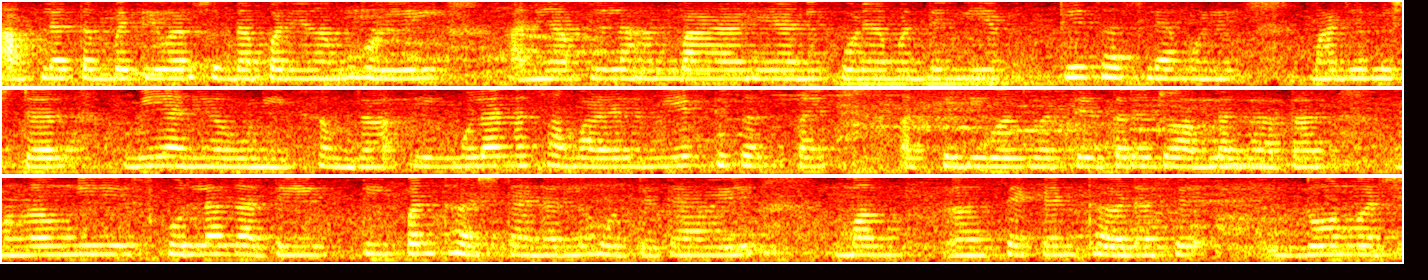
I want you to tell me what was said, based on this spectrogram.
आपल्या तब्येतीवर सुद्धा परिणाम होईल आणि आपलं लहान बाळ आहे आणि पुण्यामध्ये मी एकटीच असल्यामुळे माझे मिस्टर मी आणि अवनी समजा मुलांना सांभाळायला मी एकटीच असते असते दिवसभर. ते तर जॉबला जातात. मग अवनी स्कूलला जाते. ती पण थर्ड स्टँडर्डला होते त्यावेळी. मग सेकंड थर्ड असे दोन वर्ष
